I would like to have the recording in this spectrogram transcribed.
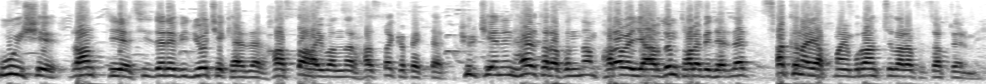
bu işi rant diye sizlere video çekerler. Hasta hayvanlar, hasta köpekler. Türkiye'nin her tarafından para ve yardım talep ederler. Sakın ha yapmayın bu rantçılara fırsat vermeyin.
